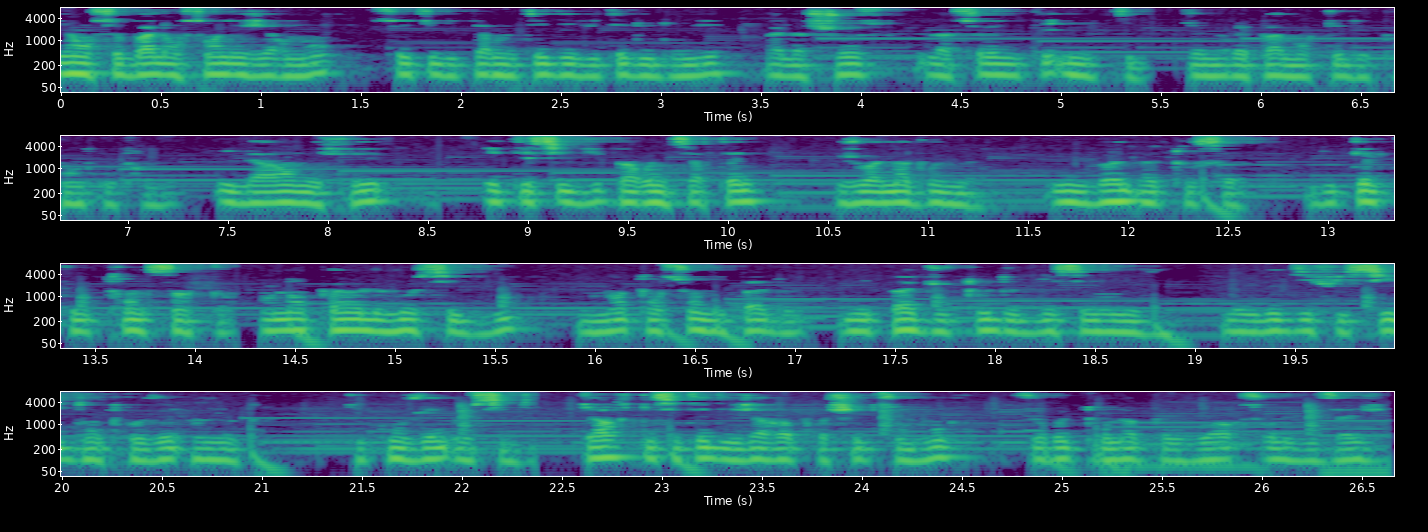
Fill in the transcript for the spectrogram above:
et en se balançant légèrement, ce qui lui permettait d'éviter de donner à la chose la solennité inutile qu'elle n'aurait pas manqué de prendre autrement. Il a en effet été séduit par une certaine Johanna Brunner, une bonne à tout faire, de quelques 35 ans. En employant le mot séduit, Mon intention n'est pas de, pas du tout de blesser mon neveu, mais il est difficile d'en trouver un autre qui convienne aussi bien. Karl, qui s'était déjà rapproché de son oncle, se retourna pour voir sur le visage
